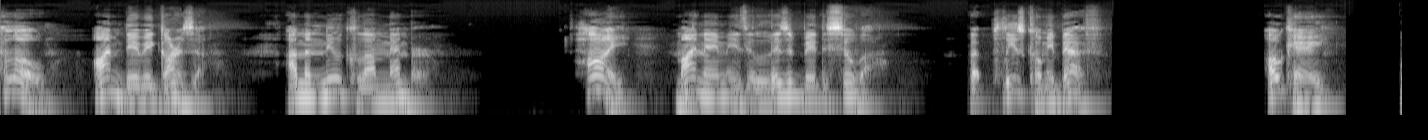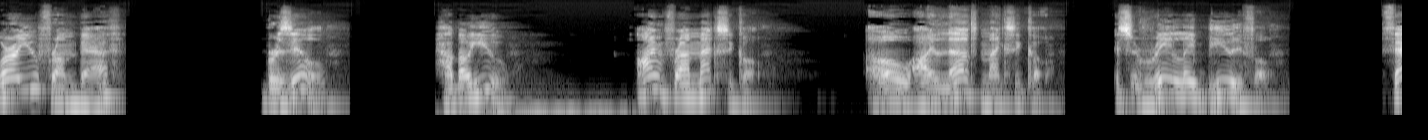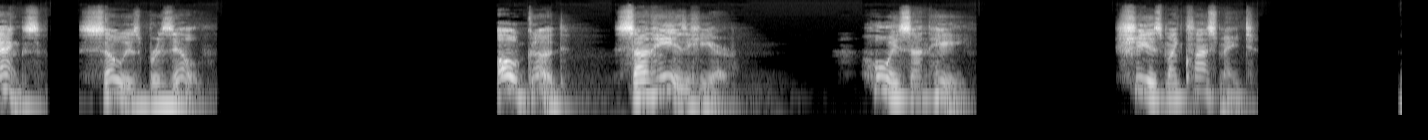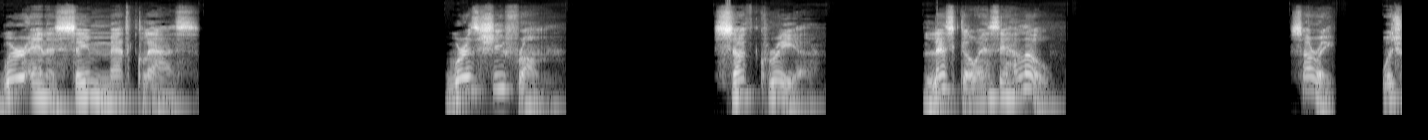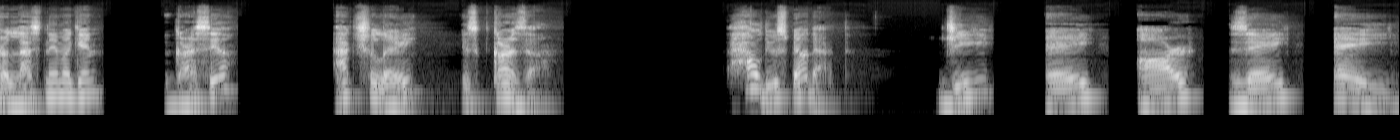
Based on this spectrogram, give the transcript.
Hello, I'm David Garza. I'm a new club member. Hi, my name is Elizabeth Silva, but please call me Beth. Okay, where are you from, Beth? Brazil. How about you? I'm from Mexico. Oh, I love Mexico. It's really beautiful. Thanks. So is Brazil. Oh, good. Sun-hee is here. Who is Sun-hee? She is my classmate. We're in the same math class. Where is she from? South Korea. Let's go and say hello. Sorry, what's your last name again? Garcia? Actually, is Garza. How do you spell that? G A R Z A.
